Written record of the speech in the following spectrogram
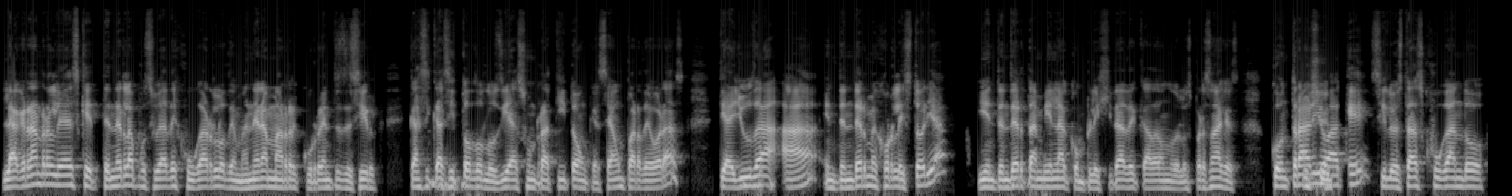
La gran realidad es que tener la posibilidad de jugarlo de manera más recurrente, es decir, casi casi todos los días un ratito, aunque sea un par de horas, te ayuda a entender mejor la historia y entender también la complejidad de cada uno de los personajes. Contrario a que si lo estás jugando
